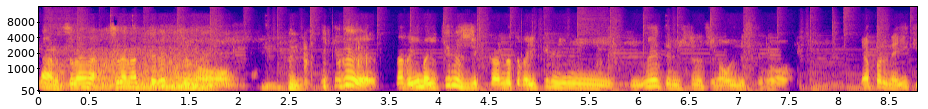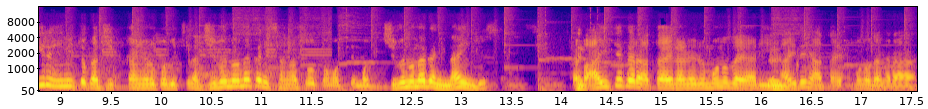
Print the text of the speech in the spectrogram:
だからつながつながってるっていうのを、はい、結局なんか今生きる実感だとか生きる意味に飢えてる人たちが多いですけどやっぱりね生きる意味とか実感喜びっていうのは自分の中に探そうと思っても自分の中にないんですよ。やっぱ相手から与えられるものであり、はい、相手に与えるものだから、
